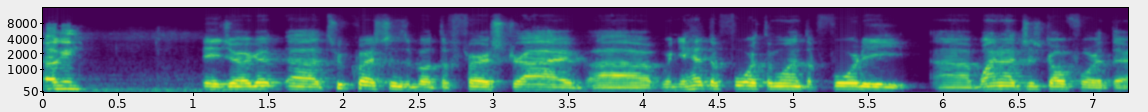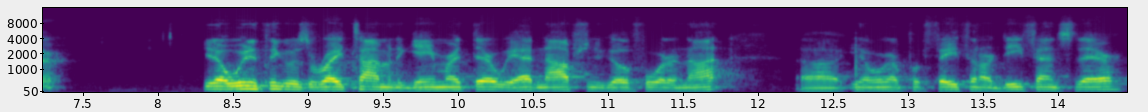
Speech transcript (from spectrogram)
Okay Hey Joe, I got uh, two questions about the first drive. Uh, when you had the fourth and one at the 40, uh, why not just go for it there? You know, we didn't think it was the right time in the game right there. We had an option to go for it or not. Uh, you know, we're going to put faith in our defense there.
